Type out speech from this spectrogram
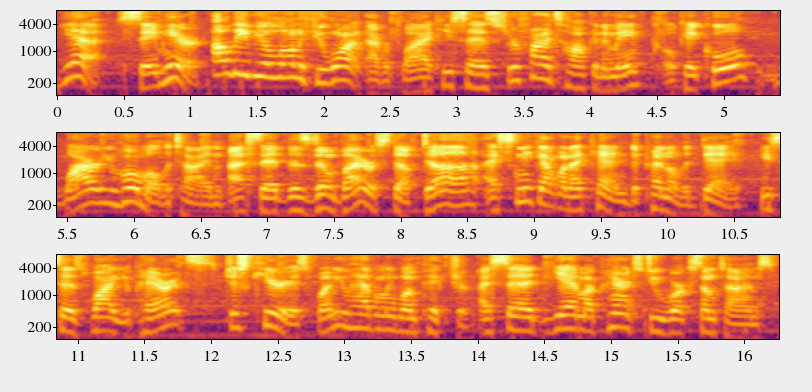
Yeah, same here. I'll leave you alone if you want, I replied. He says, you're fine talking to me. Okay, cool. Why are you home all the time? I said, this dumb virus stuff, duh. I sneak out when I can, depend on the day. He says, why, your parents? Just curious, why do you have only one picture? I said, yeah, my parents do work sometimes.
